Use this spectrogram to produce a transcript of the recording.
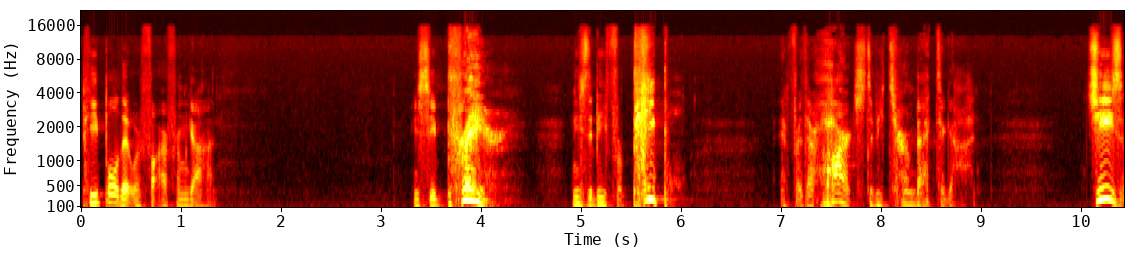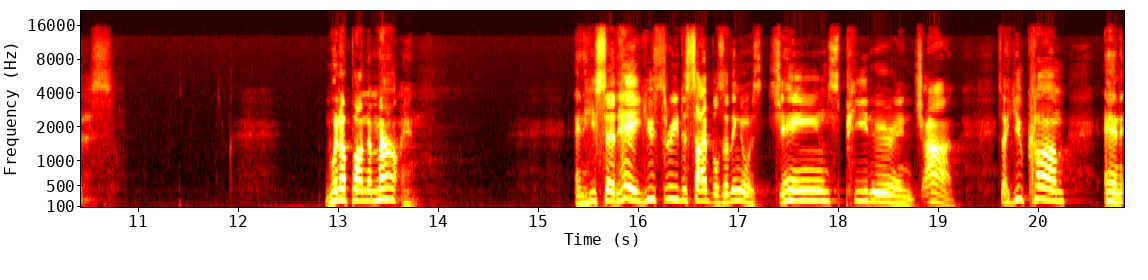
People that were far from God. You see, prayer needs to be for people and for their hearts to be turned back to God. Jesus went up on the mountain and he said, Hey, you three disciples, I think it was James, Peter, and John. It's like, You come and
